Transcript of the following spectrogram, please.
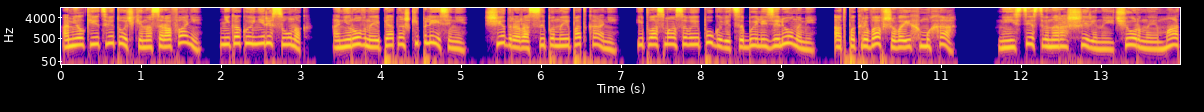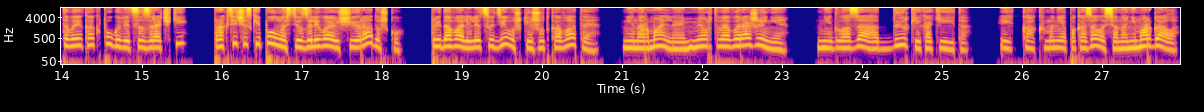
А мелкие цветочки на сарафане — никакой не рисунок, а неровные пятнышки плесени, щедро рассыпанные по ткани, и пластмассовые пуговицы были зелеными от покрывавшего их мха. Неестественно расширенные, черные, матовые, как пуговицы, зрачки, практически полностью заливающие радужку, придавали лицу девушки жутковатое, ненормальное, мертвое выражение. Не глаза, а дырки какие-то. И, как мне показалось, она не моргала.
